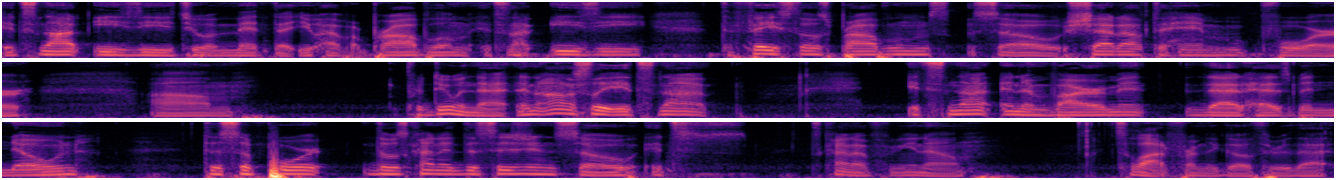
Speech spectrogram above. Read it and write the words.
it's not easy to admit that you have a problem. It's not easy to face those problems. So shout out to him for um, for doing that. And honestly, it's not it's not an environment that has been known to support those kind of decisions. So it's it's kind of you know it's a lot for him to go through that.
